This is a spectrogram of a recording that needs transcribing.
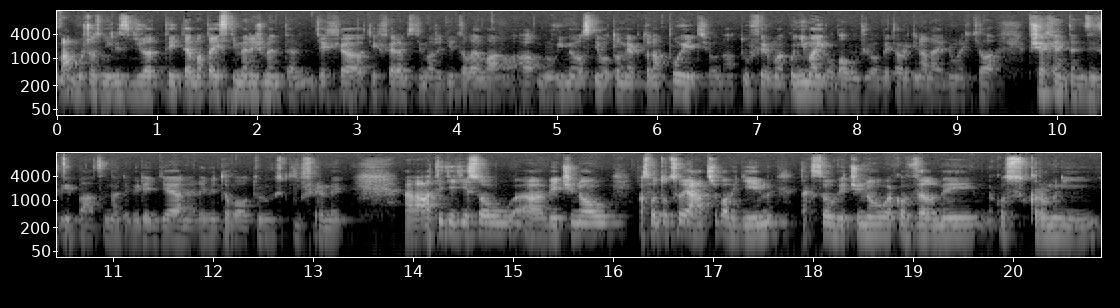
mám možnost někdy sdílet ty témata i s tím managementem těch, těch firm, s těma ředitelem a, a mluvíme vlastně o tom, jak to napojit že jo, na tu firmu, jako oni mají obavu, že jo, aby ta rodina najednou nechtěla všechen ten zisk vyplácet na dividendě a nelimitoval tu růst té firmy. A ty děti jsou většinou, aspoň to, co já třeba vidím, tak jsou většinou jako velmi jako skromný,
